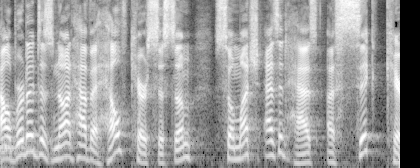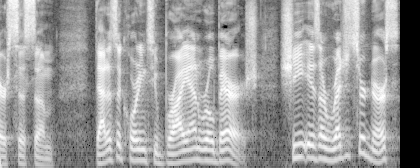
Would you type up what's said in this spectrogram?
Alberta does not have a health care system so much as it has a sick care system. That is according to Brianne Roberge. She is a registered nurse,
